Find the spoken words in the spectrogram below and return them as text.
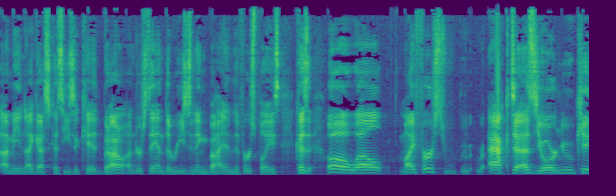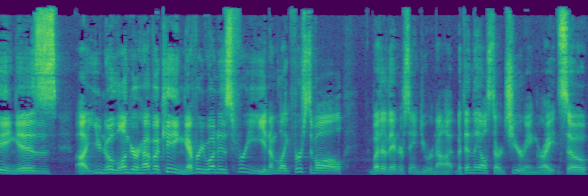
I mean, I guess because he's a kid, but I don't understand the reasoning behind it in the first place. Because oh well, my first r- r- act as your new king is uh, you no longer have a king. Everyone is free, and I'm like, first of all, whether they understand you or not, but then they all start cheering, right? So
